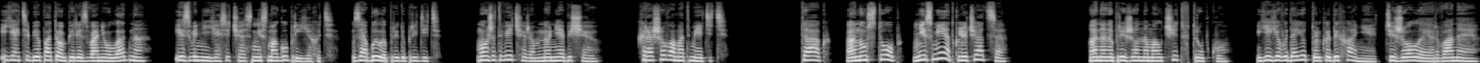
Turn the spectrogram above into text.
«Я тебе потом перезвоню, ладно? Извини, я сейчас не смогу приехать. Забыла предупредить. Может, вечером, но не обещаю. Хорошо вам отметить». «Так, а ну стоп! Не смей отключаться!» Она напряженно молчит в трубку, ее выдает только дыхание, тяжелое, рваное.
